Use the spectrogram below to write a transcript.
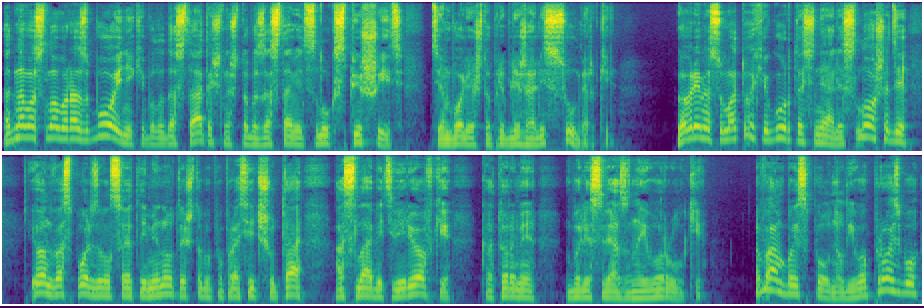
Одного слова «разбойники» было достаточно, чтобы заставить слуг спешить, тем более, что приближались сумерки. Во время суматохи гурта сняли с лошади, и он воспользовался этой минутой, чтобы попросить Шута ослабить веревки, которыми были связаны его руки. Вамба исполнил его просьбу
